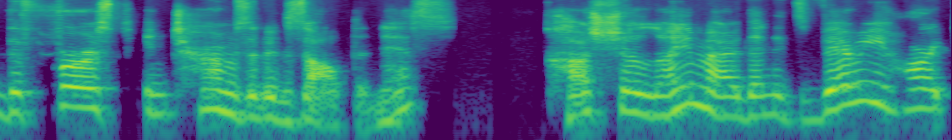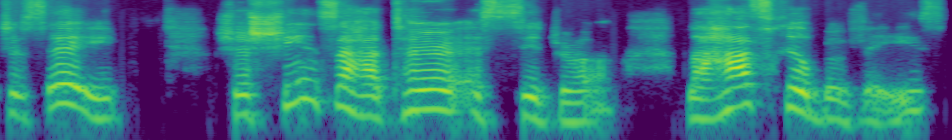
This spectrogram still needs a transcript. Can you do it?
the first in terms of exaltedness, then it's very hard to say shashin sahater esidra lahaschil beveis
